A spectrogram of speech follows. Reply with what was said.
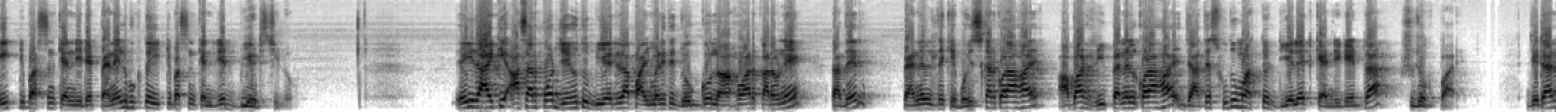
eighty percent candidate প্যানেলভুক্ত eighty percent candidate B Ed ছিল। এই রায়টি আসার পর যেহেতু বিএডরা প্রাইমারিতে যোগ্য না হওয়ার কারণে তাদের প্যানেল থেকে বহিষ্কার করা হয়, আবার রিপ্যানেল করা হয়, যাতে শুধুমাত্র ডিএলএড ক্যান্ডিডেটরা সুযোগ পায়। যেটার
